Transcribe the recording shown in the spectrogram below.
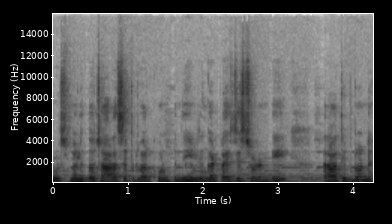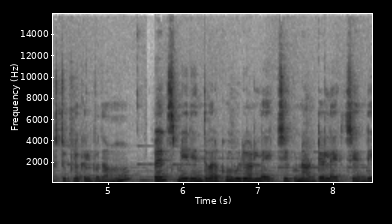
గుడ్ స్మెల్తో చాలా సేపటి వరకు ఉంటుంది. ఈ విధంగా ట్రై చేసి చూడండి. తర్వాత ఇప్పుడు నెక్స్ట్ స్టెప్లోకి వెళ్ళిపోదాము. ఫ్రెండ్స్ మీరు ఇంతవరకు వీడియోని లైక్ చేయకుండా ఉంటే లైక్ చేయండి.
